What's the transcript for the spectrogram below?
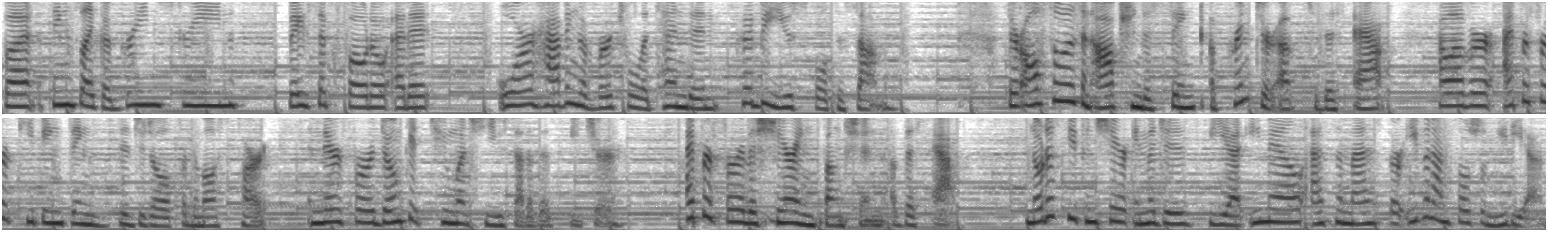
but things like a green screen, basic photo edits, or having a virtual attendant could be useful to some. There also is an option to sync a printer up to this app. However, I prefer keeping things digital for the most part, and therefore don't get too much use out of this feature. I prefer the sharing function of this app, Notice you can share images via email, SMS, or even on social media.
